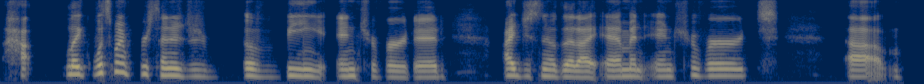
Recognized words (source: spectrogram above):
how like what's my percentage of being introverted. I just know that I am an introvert. Um,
